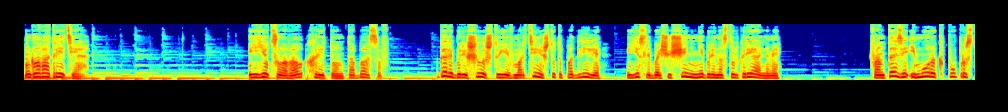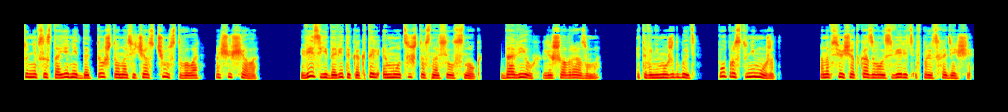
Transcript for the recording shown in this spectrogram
Глава третья. Ее целовал Харитон Табасов. Галя бы решила, что ей в Мартине что-то подлили, если бы ощущения не были настолько реальными. Фантазия и морок попросту не в состоянии дать то, что она сейчас чувствовала, ощущала. Весь ядовитый коктейль эмоций, что сносил с ног, давил, лишал разума. Этого не может быть, попросту не может. Она все еще отказывалась верить в происходящее.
